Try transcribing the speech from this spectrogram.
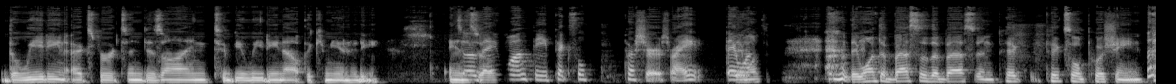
the leading experts in design to be leading out the community. And so, so they want the pixel pushers, right? They, they want, want they want the best of the best in pic, pixel pushing.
